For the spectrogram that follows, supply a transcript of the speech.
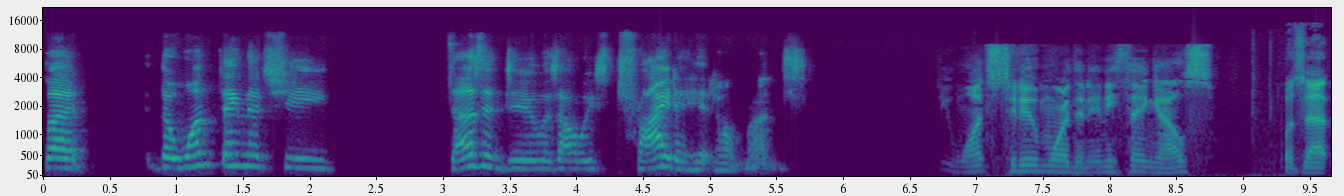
But the one thing that she doesn't do is always try to hit home runs. She wants to do more than anything else. What's that?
